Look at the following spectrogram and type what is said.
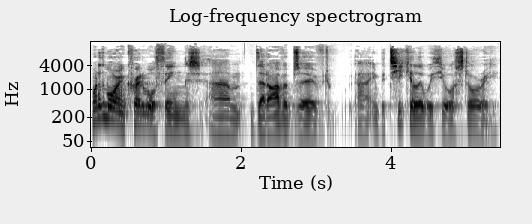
one of the more incredible things um, that I've observed, uh, in particular with your story,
